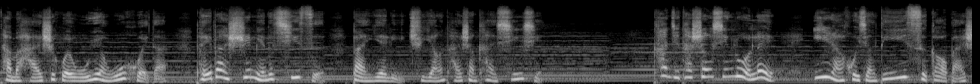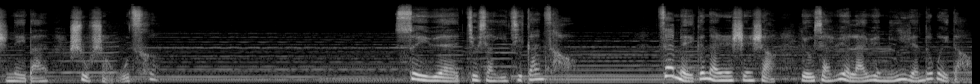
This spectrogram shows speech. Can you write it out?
他们还是会无怨无悔地陪伴失眠的妻子，半夜里去阳台上看星星，看见她伤心落泪，依然会像第一次告白时那般束手无策。岁月就像一剂甘草，在每个男人身上留下越来越迷人的味道。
